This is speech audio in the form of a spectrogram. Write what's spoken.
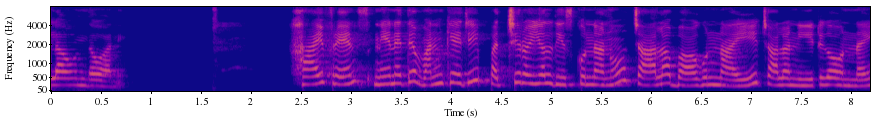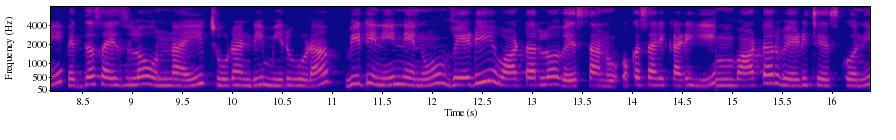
ఎలా ఎలా ఉందో అని. హాయ్ ఫ్రెండ్స్ నేనైతే వన్ కేజీ పచ్చి రొయ్యలు తీసుకున్నాను. చాలా బాగున్నాయి చాలా నీట్గా ఉన్నాయి పెద్ద సైజులో ఉన్నాయి. చూడండి మీరు కూడా. వీటిని నేను వేడి వాటర్లో వేస్తాను. ఒకసారి కడిగి వాటర్ వేడి చేసుకొని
